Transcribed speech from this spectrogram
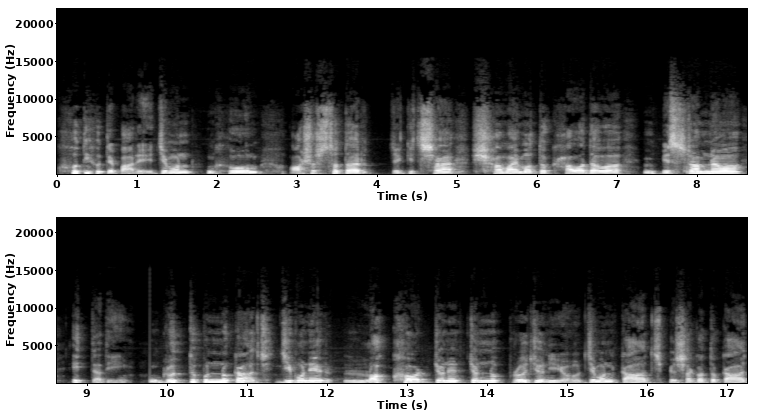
ক্ষতি হতে পারে, যেমন ঘুম, অসুস্থতার চিকিৎসা, সময় মতো খাওয়া দাওয়া, বিশ্রাম নেওয়া ইত্যাদি। গুরুত্বপূর্ণ কাজ জীবনের লক্ষ্য অর্জনের জন্য প্রয়োজনীয়, যেমন কাজ, পেশাগত কাজ,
